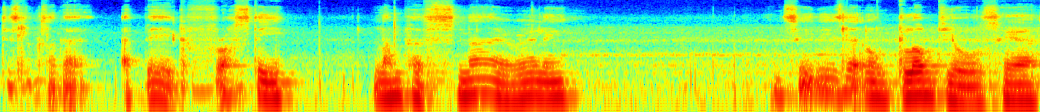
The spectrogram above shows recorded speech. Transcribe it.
just looks like a, a big frosty lump of snow really. And see these little globules here.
